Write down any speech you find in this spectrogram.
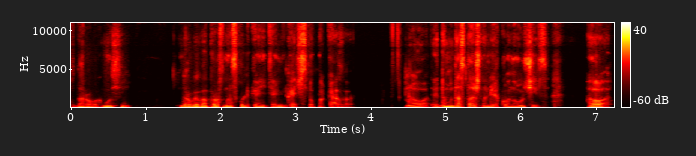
здоровых мужчин. Другой вопрос, насколько они эти качества показывают. Вот. Этому достаточно легко научиться. Вот.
